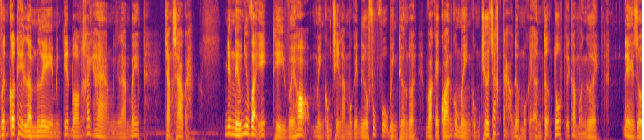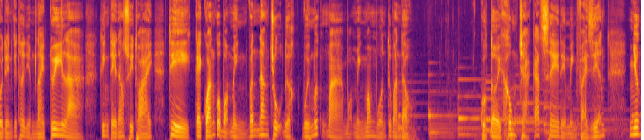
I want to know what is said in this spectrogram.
vẫn có thể lầm lề mình tiếp đón khách hàng, mình làm bếp, chẳng sao cả. Nhưng nếu như vậy thì với họ, mình cũng chỉ là một cái đứa phục vụ bình thường thôi. Và cái quán của mình cũng chưa chắc tạo được một cái ấn tượng tốt với cả mọi người. Để rồi đến cái thời điểm này, tuy là kinh tế đang suy thoái, thì cái quán của bọn mình vẫn đang trụ được với mức mà bọn mình mong muốn từ ban đầu cuộc đời không trả cát xê để mình phải diễn. Nhưng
